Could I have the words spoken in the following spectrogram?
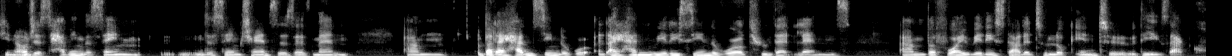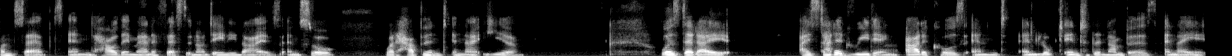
you know, just having the same the same chances as men um, but I hadn't seen the world. I hadn't really seen the world through that lens um, before I really started to look into the exact concepts and how they manifest in our daily lives. And so, what happened in that year was that I I started reading articles and and looked into the numbers, and I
